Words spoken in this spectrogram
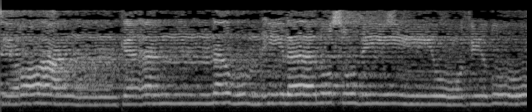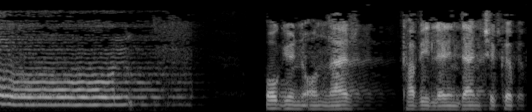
سِرَاعًا كَأَنَّهُمْ إِلَى نُصُبٍ O gün onlar kabirlerinden çıkıp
